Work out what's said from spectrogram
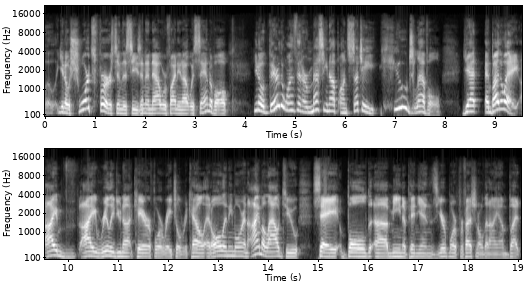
uh, you know, Schwartz first in this season, and now we're finding out with Sandoval, you know, they're the ones that are messing up on such a huge level Yet, and by the way, I'm I really do not care for Rachel Raquel at all anymore, and I'm allowed to say bold, uh, mean opinions. You're more professional than I am, but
